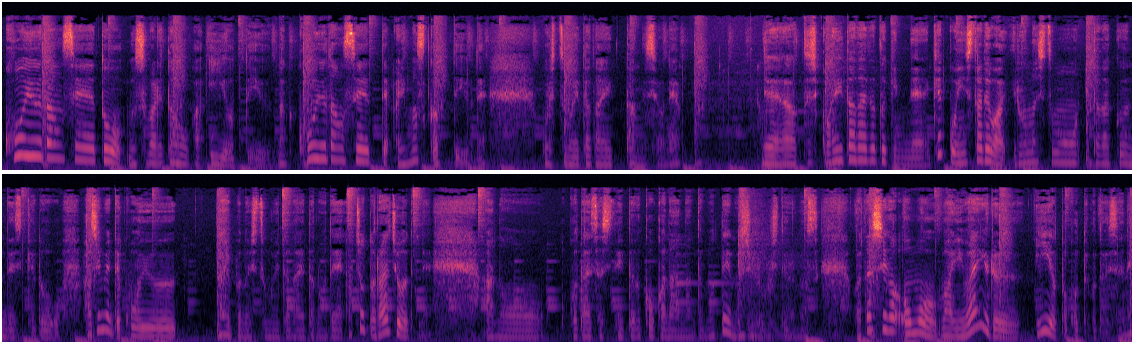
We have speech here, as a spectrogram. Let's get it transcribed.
こういう男性と結ばれた方がいいよっていうなんかこういう男性ってありますかっていうねご質問いただいたんですよね。で私これいただいた時にね結構インスタではいろんな質問をいただくんですけど初めてこういうタイプの質問いただいたのであちょっとラジオでねあのお答えさせていただこうかななんて思って今収録しております私が思う、まあ、いわゆるいい男ってことですよね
